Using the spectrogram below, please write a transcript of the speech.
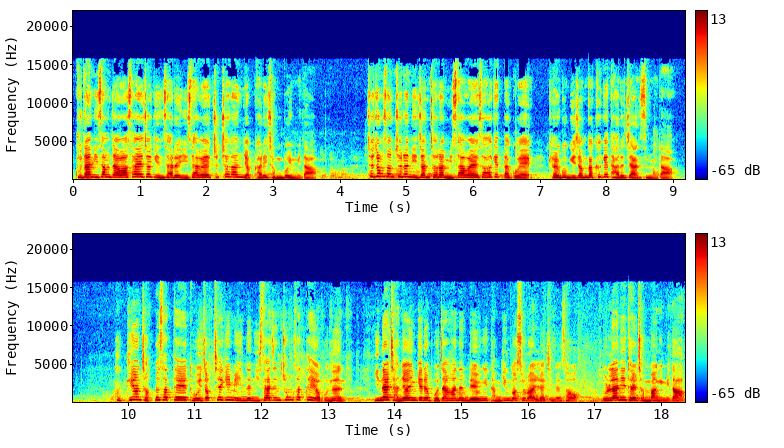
구단 이상자와 사회적 인사를 이사회에 추천하는 역할이 전부입니다. 최종 선출은 이전처럼 이사회에서 하겠다고 해 결국 이전과 크게 다르지 않습니다. 국기원 적폐 사태에 도의적 책임이 있는 이사진 총사퇴 여부는 이날 자녀 인계를 보장하는 내용이 담긴 것으로 알려지면서 논란이 될 전망입니다.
